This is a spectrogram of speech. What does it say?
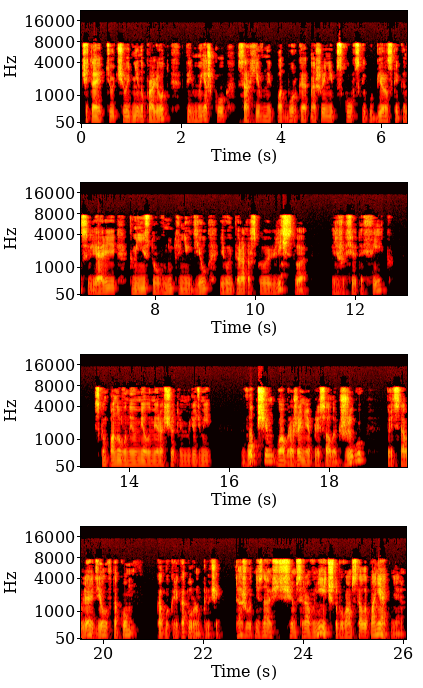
Читает Тютчева дни напролет перемешку с архивной подборкой отношений Псковской губернской канцелярии к министру внутренних дел его императорского величества? Или же все это фейк, скомпонованный умелыми и людьми? В общем, воображение плясало джигу, представляя дело в таком как бы карикатурном ключе. Даже вот не знаю, с чем сравнить, чтобы вам стало понятнее.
